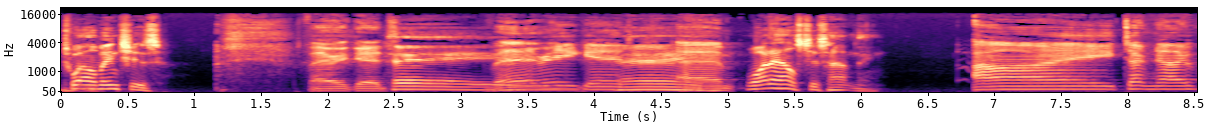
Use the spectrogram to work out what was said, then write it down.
Twelve inches. Very good. Hey, Very good. Hey. Um, what else is happening? I don't know.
